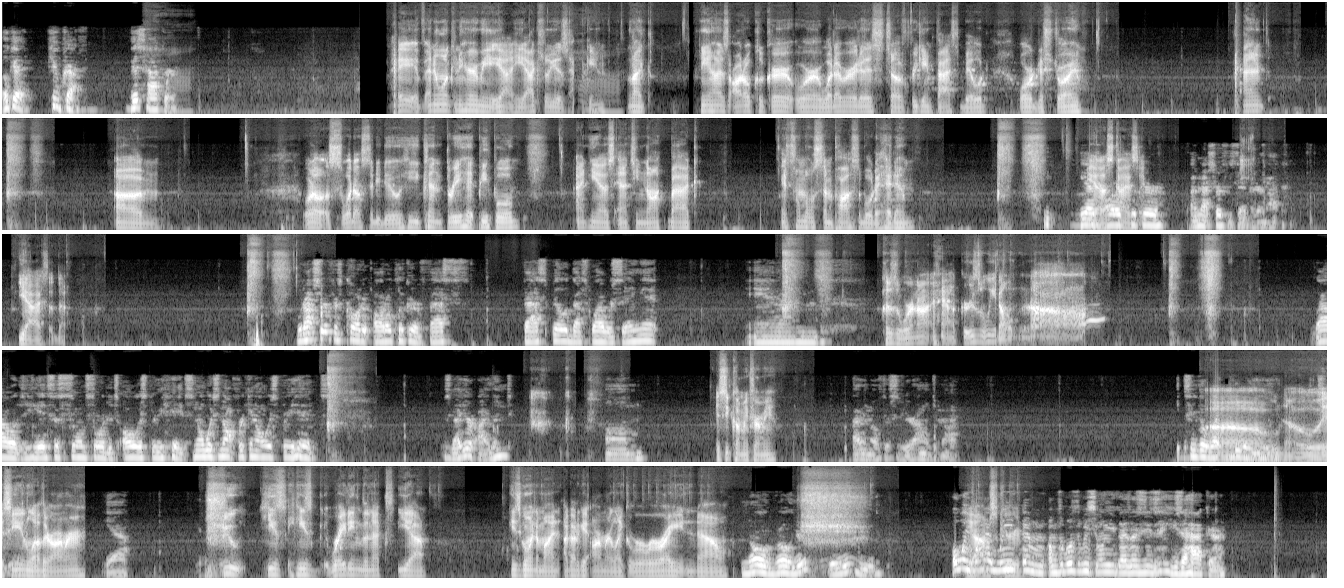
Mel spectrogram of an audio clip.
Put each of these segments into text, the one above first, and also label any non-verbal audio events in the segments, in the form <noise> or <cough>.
Okay, CubeCraft. This hacker. Hey, if anyone can hear me, yeah, he actually is hacking. Like, he has auto clicker or whatever it is to freaking fast build or destroy. And um what else? What else did he do? He can three hit people and he has anti knockback. It's almost impossible to hit him. He Yeah, this auto guy is, like-. I'm not sure if he said that or not. Yeah, I said that. We're not sure if it's called auto clicker or fast fast build. That's why we're saying it. And Because we're not hackers, we don't know. wow, he hits a stone sword. It's always three hits. No, it's not freaking always three hits. Is that your island? Um, Is he coming for me? I don't know if this is your island or not. It's either or Oh you. no. Is he in leather armor? Yeah. Shoot. He's he's raiding the next yeah. He's going to mine. I gotta get armor like right now. No, bro, you're scared. Oh wait, Yeah, when I'm I leave him, I'm supposed to be showing you guys that he's, he's a hacker.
